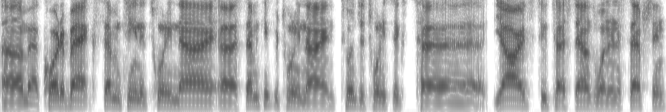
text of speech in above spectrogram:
Um, at quarterback, 17 to 29, uh, 17 for 29, 226 to yards, two touchdowns, one interception.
